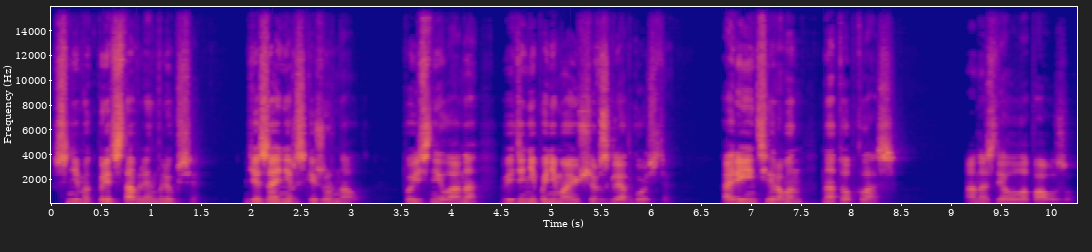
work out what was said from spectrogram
«Снимок представлен в люксе. Дизайнерский журнал», – пояснила она, видя непонимающий взгляд гостя. «Ориентирован на топ-класс». Она сделала паузу.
